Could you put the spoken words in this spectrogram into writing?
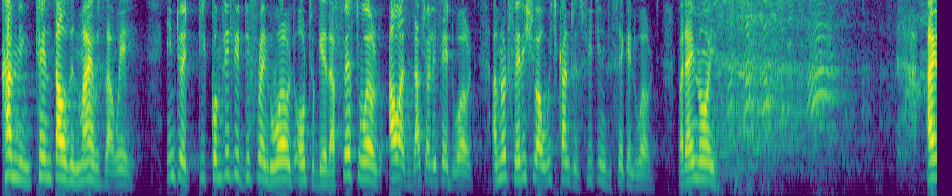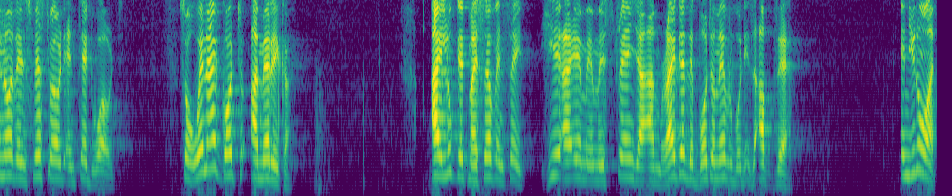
coming 10,000 miles away into a t- completely different world altogether. First world, ours is actually third world. I'm not very sure which countries fit in the second world, but I know it's. I know there is first world and third world. So when I got to America, I looked at myself and said, Here I am, I'm a stranger, I'm right at the bottom, everybody is up there. And you know what?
